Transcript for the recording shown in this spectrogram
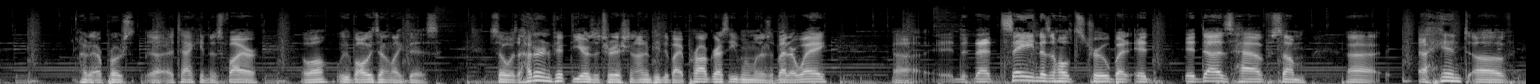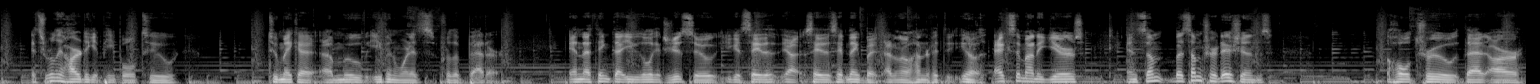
how to approach uh, attacking this fire. Well, we've always done it like this. So with 150 years of tradition, unimpeded by progress, even when there's a better way, uh, th- that saying doesn't hold true, but it it does have some uh, a hint of it's really hard to get people to to make a, a move even when it's for the better. And I think that you look at jiu-jitsu, you could say yeah, say the same thing, but I don't know 150, you know, X amount of years, and some but some traditions hold true that are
